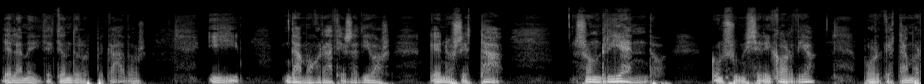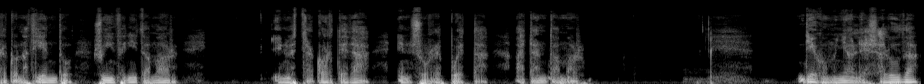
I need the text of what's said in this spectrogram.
de la meditación de los pecados y damos gracias a Dios que nos está sonriendo con su misericordia porque estamos reconociendo su infinito amor y nuestra cortedad en su respuesta a tanto amor. Diego Muñoz les saluda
